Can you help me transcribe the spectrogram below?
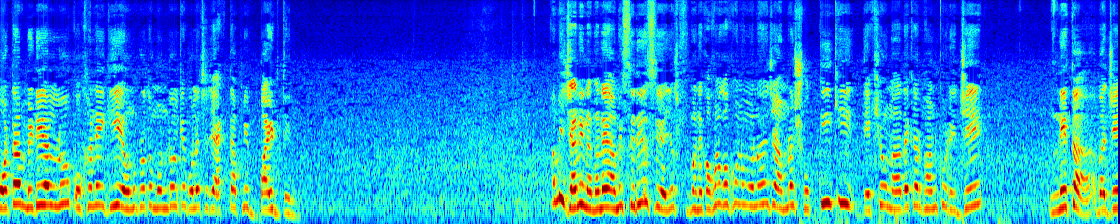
কটা মিডিয়ার লোক ওখানে গিয়ে অনুব্রত মণ্ডলকে বলেছে যে একটা আপনি বাইট দিন। আমি জানি না মানে আমি সিরিয়াসলি জাস্ট মানে কখনো কখনো মনে হয় যে আমরা সত্যিই কি দেখেও না দেখার ভান করে যে নেতা বা যে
